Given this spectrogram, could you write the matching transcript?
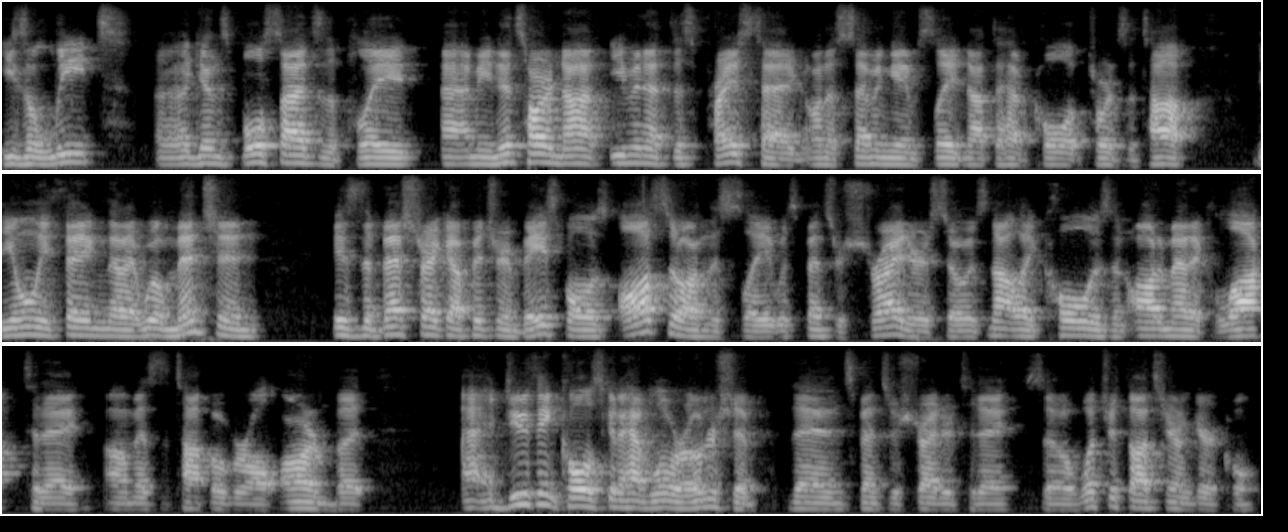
He's elite uh, against both sides of the plate. I mean, it's hard not, even at this price tag on a seven game slate, not to have Cole up towards the top. The only thing that I will mention is the best strikeout pitcher in baseball, is also on the slate with Spencer Strider. So it's not like Cole is an automatic lock today um, as the top overall arm. But I do think Cole is going to have lower ownership than Spencer Strider today. So what's your thoughts here on Gerrit Cole?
